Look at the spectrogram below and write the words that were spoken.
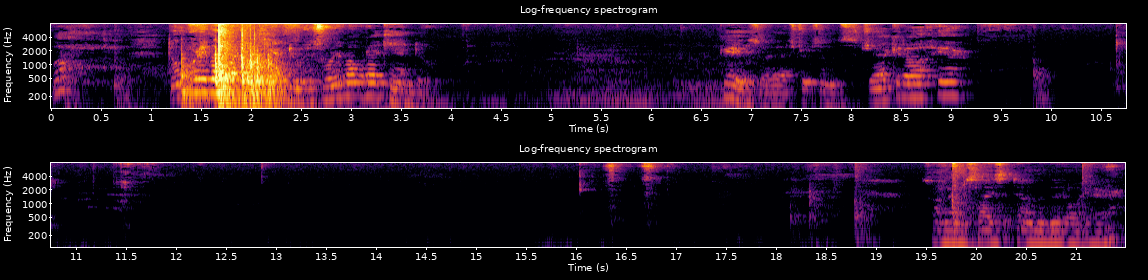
Well, don't worry about what I can't do, just worry about what I can do. Okay, so I gotta strip some of this jacket off here. So I'm gonna slice it down the middle here.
